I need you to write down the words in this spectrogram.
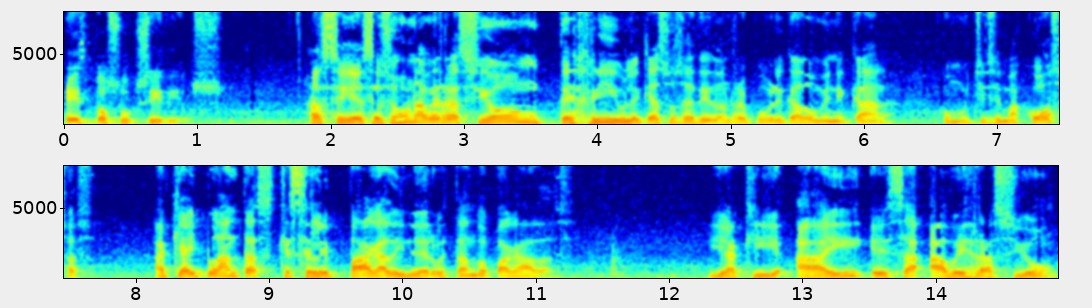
estos subsidios. Así es, eso es una aberración terrible que ha sucedido en República Dominicana, con muchísimas cosas. Aquí hay plantas que se le paga dinero estando apagadas. Y aquí hay esa aberración.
